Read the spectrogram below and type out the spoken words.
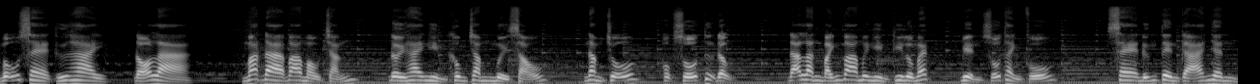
Mẫu xe thứ hai, đó là Mazda 3 màu trắng, đời 2016, 5 chỗ, hộp số tự động. Đã lăn bánh 30.000 km, biển số thành phố. Xe đứng tên cá nhân.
